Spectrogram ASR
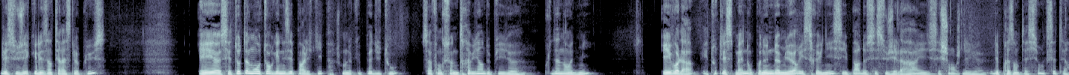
les sujets qui les intéressent le plus. Et c'est totalement auto-organisé par l'équipe. Je m'en occupe pas du tout. Ça fonctionne très bien depuis plus d'un an et demi. Et voilà, et toutes les semaines, donc pendant une demi-heure, ils se réunissent, ils parlent de ces sujets-là, ils s'échangent des, présentations, etc.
